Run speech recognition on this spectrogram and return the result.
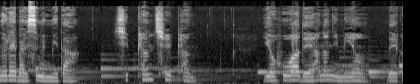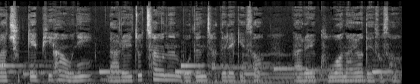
오늘의 말씀입니다. 시편 7편 여호와 내 하나님이여 내가 주께 피하오니 나를 쫓아오는 모든 자들에게서 나를 구원하여 내소서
